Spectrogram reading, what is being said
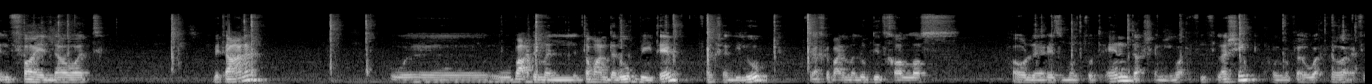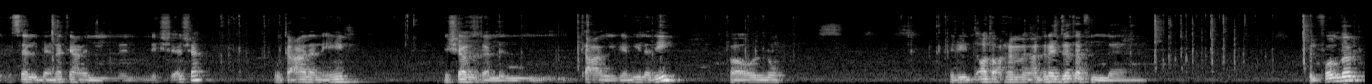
ال file دوت بتاعنا. وبعد ما طبعا ده loop بيتم ال function دي loop في الآخر بعد ما ال loop دي تخلص هقول response dot end عشان يوقف ال flushing أو يوقف ارسال البيانات يعني لل- للشاشه وتعالى إيه نشغل البتاع الجميلة دي. فأقول له read آه طبعا إحنا ما عندناش data في في ال folder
